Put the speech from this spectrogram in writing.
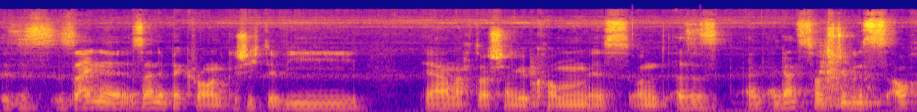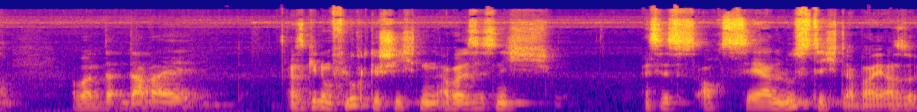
es ist seine, seine Background-Geschichte, wie er nach Deutschland gekommen ist. Und es ist ein, ein ganz tolles Stück und es ist auch, aber da, dabei, also es geht um Fluchtgeschichten, aber es ist nicht, es ist auch sehr lustig dabei, also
